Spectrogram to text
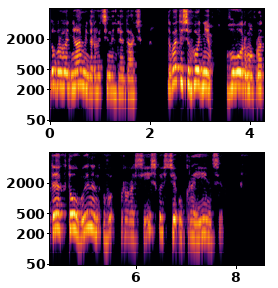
Доброго дня, мій дорогоцінний глядач. Давайте сьогодні говоримо про те, хто винен в проросійськості українців.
